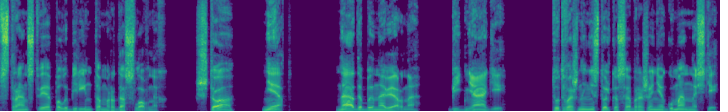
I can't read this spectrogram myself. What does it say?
странствия по лабиринтам родословных. «Что? Нет. Надо бы, наверное. Бедняги». Тут важны не столько соображения гуманности,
